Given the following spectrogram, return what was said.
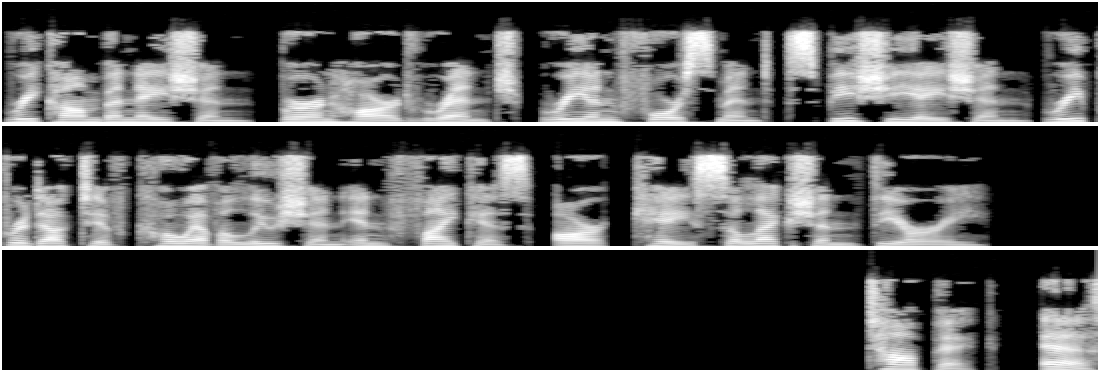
recombination, Bernhard Rensch, reinforcement, speciation, reproductive coevolution in ficus, R. K selection theory. Topic S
